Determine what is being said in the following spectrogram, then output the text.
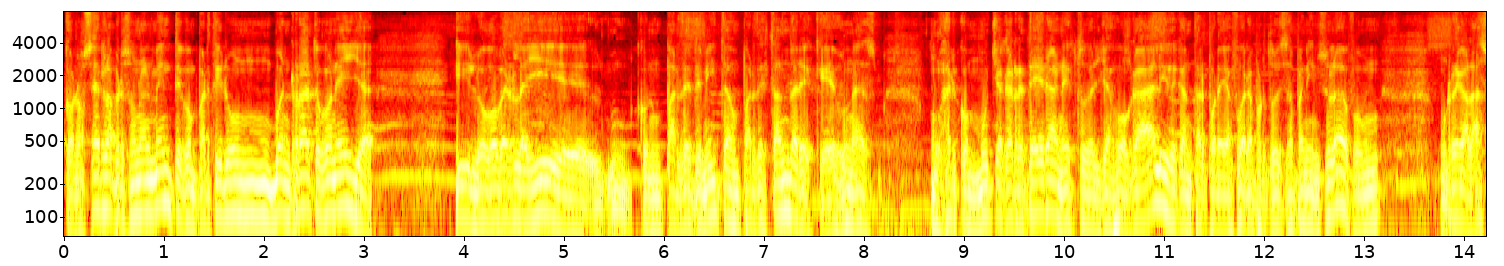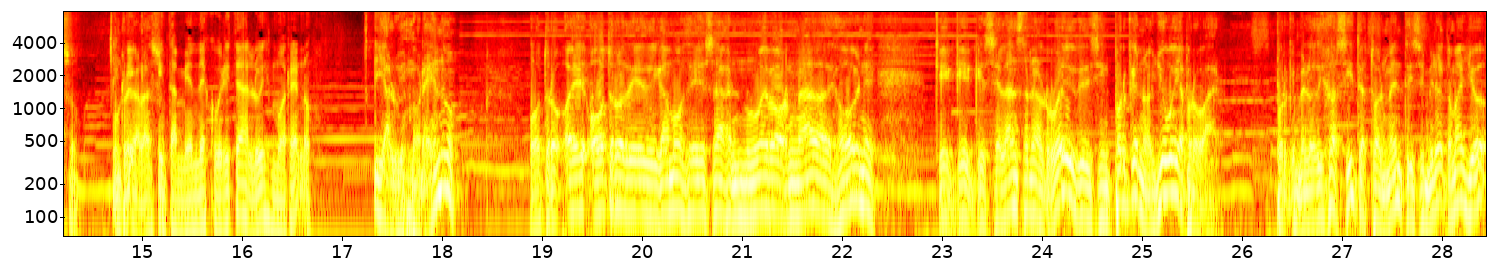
conocerla personalmente, compartir un buen rato con ella y luego verla allí eh, con un par de temitas, un par de estándares, que es una mujer con mucha carretera en esto del jazz vocal y de cantar por allá afuera por toda esa península, fue un, un regalazo, un regalazo. Y también descubriste a Luis Moreno. Y a Luis Moreno, otro, eh, otro de, digamos, de esa nueva hornada de jóvenes que, que- que se lanzan al ruedo y que dicen, ¿por qué no? Yo voy a probar. Porque me lo dijo así textualmente. Dice, mira, Tomás, yo,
